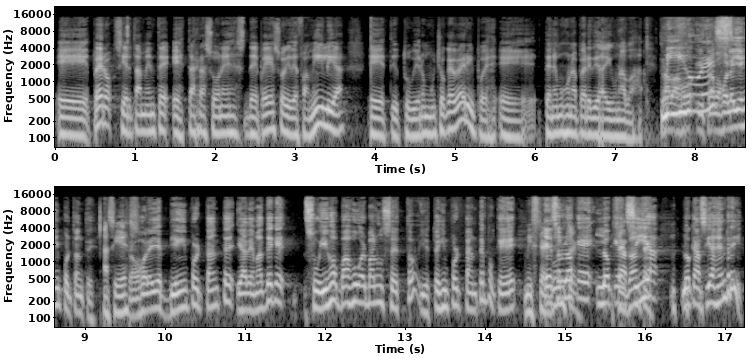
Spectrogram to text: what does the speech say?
eh, pero ciertamente estas razones de peso y de familia eh, tuvieron mucho que ver y pues eh, tenemos una pérdida y una baja. Mi hijo y trabajo leyes es importante. Así es. Trabajo leyes bien importante y además de que su hijo va a jugar baloncesto y esto es importante porque eso es lo que, lo que hacía lo que hacía Henry.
